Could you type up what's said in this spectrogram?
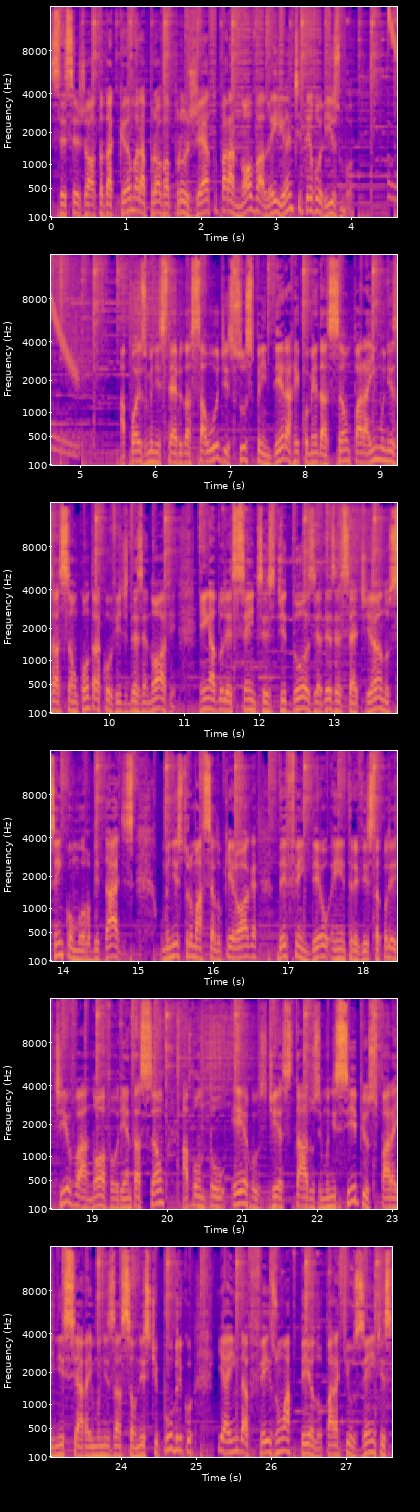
CCJ da Câmara aprova projeto para nova lei antiterrorismo após o Ministério da Saúde suspender a recomendação para a imunização contra a Covid-19 em adolescentes de 12 a 17 anos sem comorbidades, o ministro Marcelo Queiroga defendeu em entrevista coletiva a nova orientação, apontou erros de estados e municípios para iniciar a imunização neste público e ainda fez um apelo para que os entes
